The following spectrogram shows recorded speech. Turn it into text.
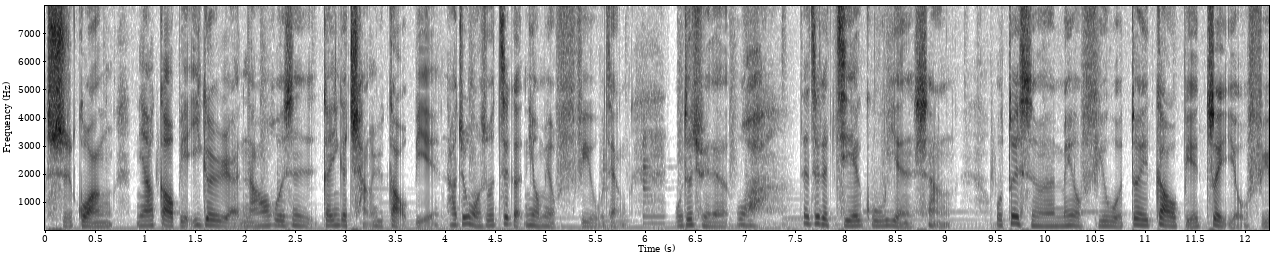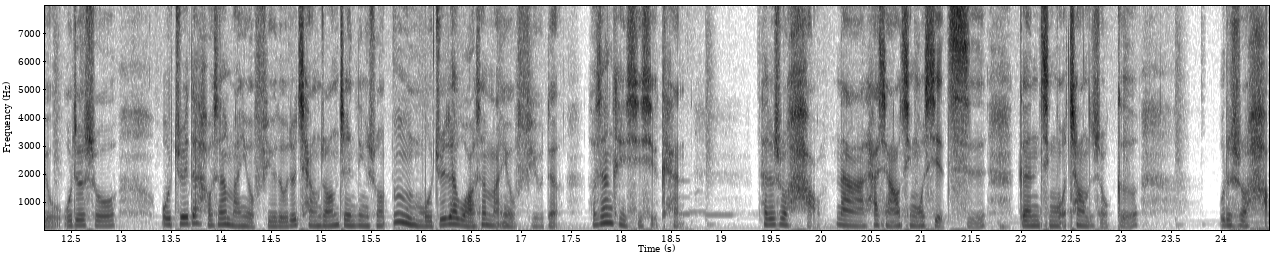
时光，你要告别一个人，然后或是跟一个场域告别。他就问我说：“这个你有没有 feel？” 这样，我就觉得哇，在这个节骨眼上，我对什么没有 feel？我对告别最有 feel。我就说。我觉得好像蛮有 feel 的，我就强装镇定说：“嗯，我觉得我好像蛮有 feel 的，好像可以写写看。”他就说：“好。”那他想要请我写词，跟请我唱这首歌，我就说：“好。”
